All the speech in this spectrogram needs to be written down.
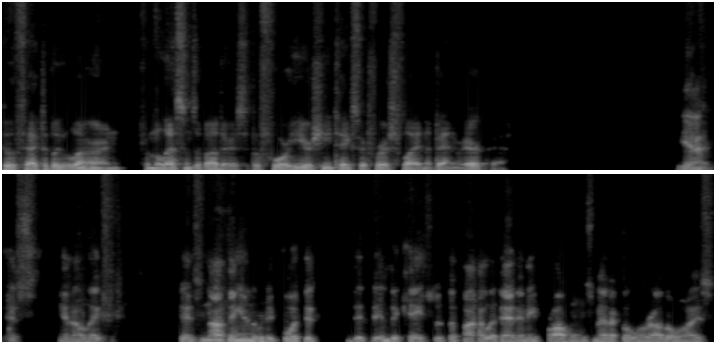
to effectively learn from the lessons of others before he or she takes their first flight in a banner aircraft. Yeah, it's you know, like there's nothing in the report that that indicates that the pilot had any problems, medical or otherwise.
